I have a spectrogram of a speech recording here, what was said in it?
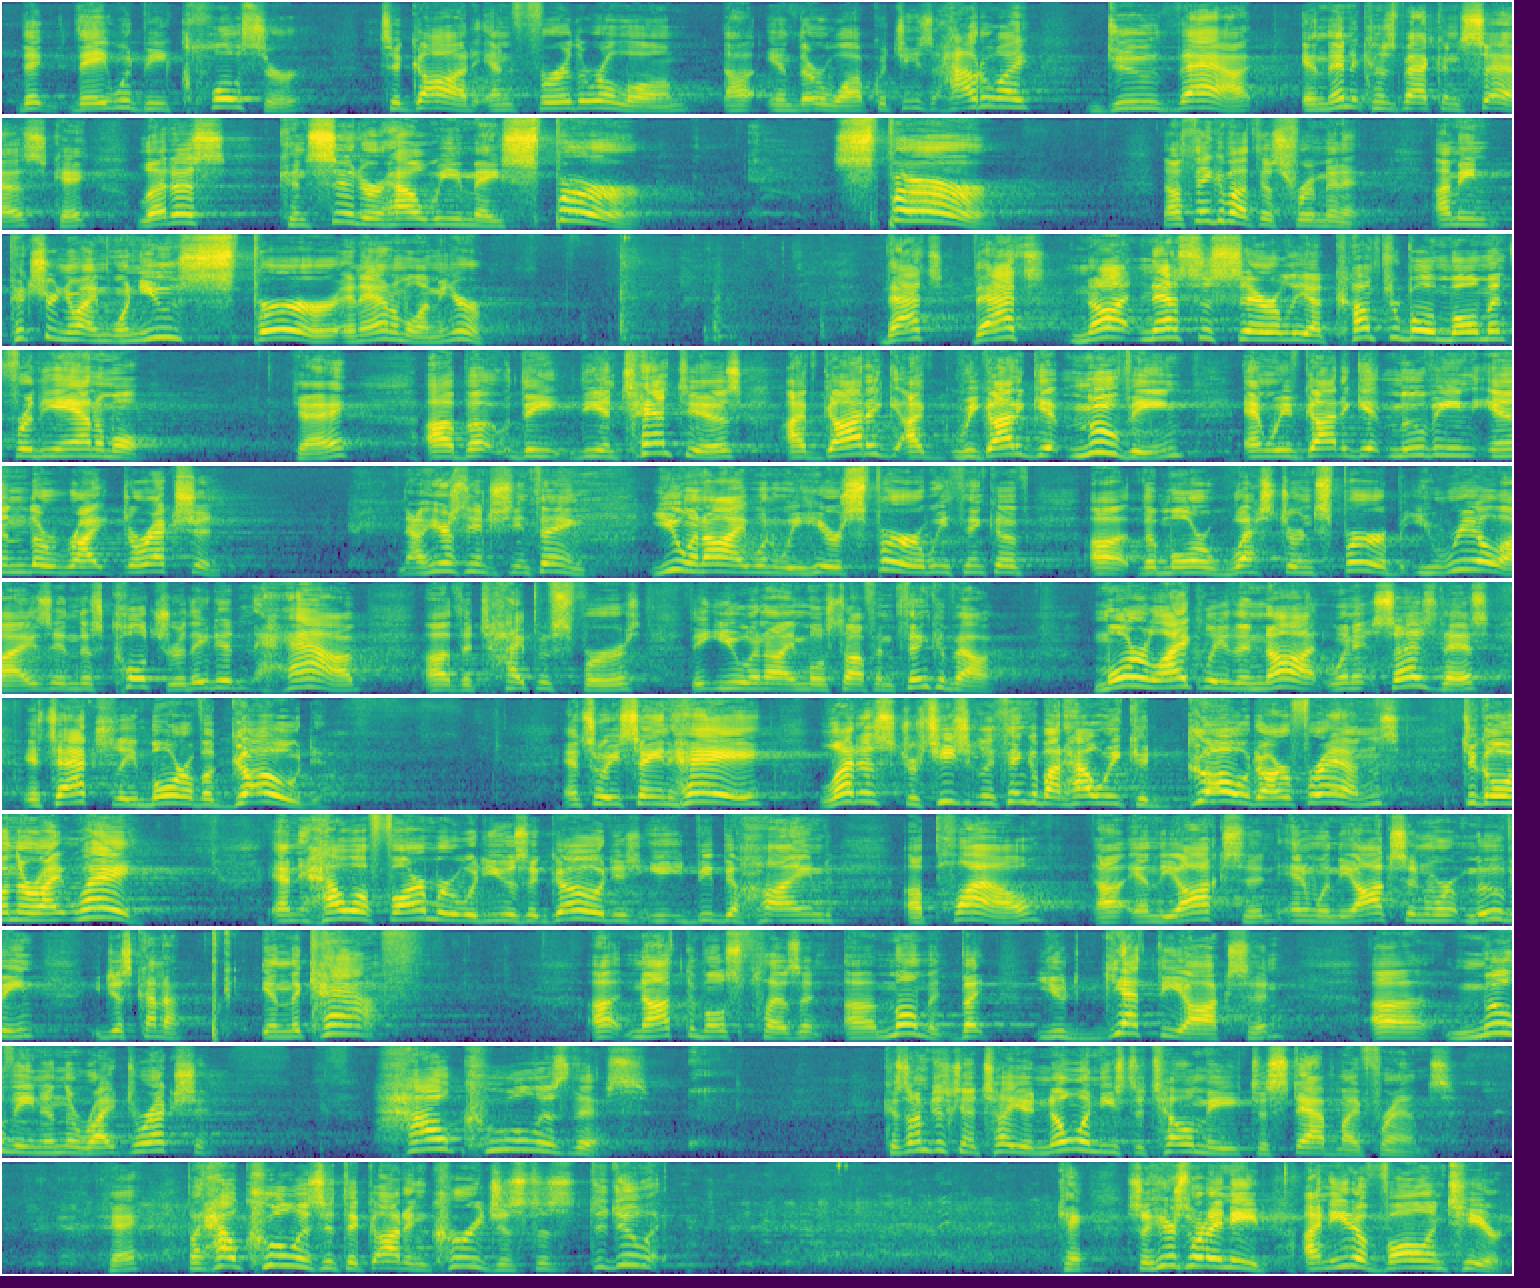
that they would be closer to God and further along uh, in their walk with Jesus? How do I do that? And then it comes back and says, Okay, let us consider how we may spur. Spur. Now, think about this for a minute. I mean, picture in your mind when you spur an animal, I mean, you're. That's, that's not necessarily a comfortable moment for the animal, okay? Uh, but the, the intent is I've got to, we got to get moving, and we've got to get moving in the right direction. Now, here's the interesting thing. You and I, when we hear spur, we think of uh, the more Western spur. But you realize in this culture, they didn't have uh, the type of spurs that you and I most often think about. More likely than not, when it says this, it's actually more of a goad. And so he's saying, hey, let us strategically think about how we could goad our friends to go in the right way. And how a farmer would use a goad is you'd be behind a plow uh, and the oxen, and when the oxen weren't moving, you just kind of in the calf uh, not the most pleasant uh, moment, but you'd get the oxen uh, moving in the right direction. How cool is this? Because I'm just going to tell you, no one needs to tell me to stab my friends. Okay? But how cool is it that God encourages us to do it? Okay? So here's what I need I need a volunteer.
